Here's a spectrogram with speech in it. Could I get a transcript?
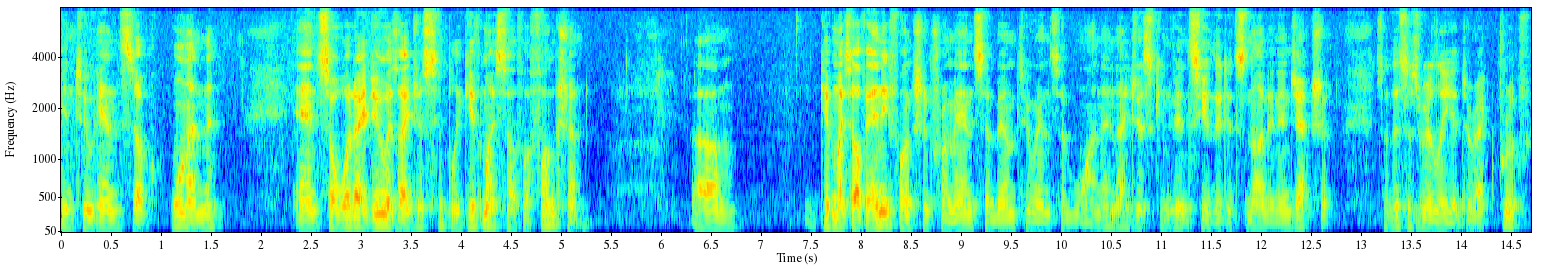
into n sub 1. And so what I do is I just simply give myself a function. Um, give myself any function from n sub m to n sub 1, and I just convince you that it's not an injection. So this is really a direct proof.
